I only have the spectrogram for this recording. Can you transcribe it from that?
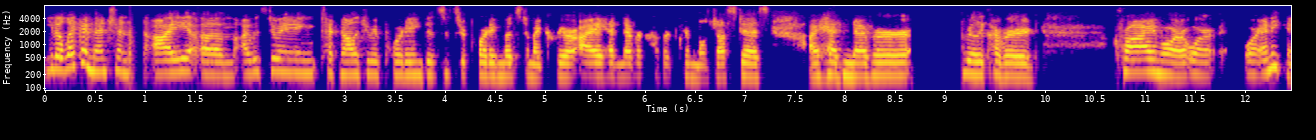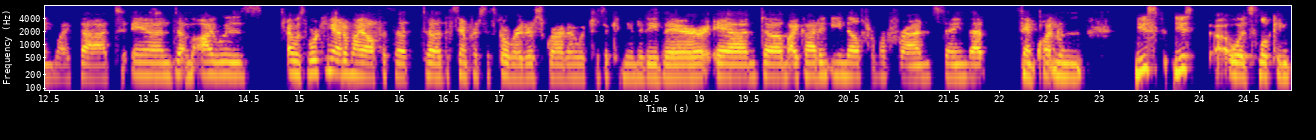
you know, like I mentioned, I um, I was doing technology reporting, business reporting most of my career. I had never covered criminal justice. I had never really covered crime or or or anything like that. And um, I was I was working out of my office at uh, the San Francisco Writers Grotto, which is a community there, and um, I got an email from a friend saying that San Quentin News, News uh, was looking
